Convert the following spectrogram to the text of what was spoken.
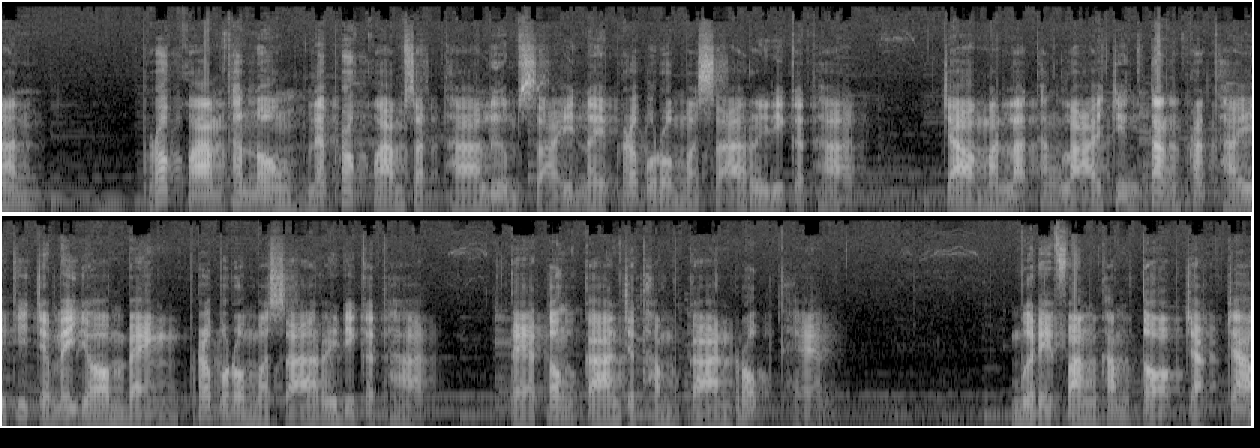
นั้น เพราะความทนงและเพราะความศรัทธาเลื่อมใสในพระบรมสารีริกธาตุเจ้ามันละทั้งหลายจึงตั้งพระทัยที่จะไม่ยอมแบ่งพระบรมสารีริกธาตุแต่ต้องการจะทำการรบแทน เมื่อได้ฟังคำตอบจากเจ้า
